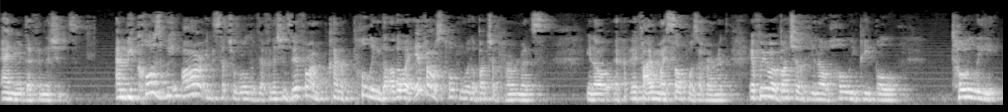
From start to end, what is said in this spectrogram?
and your definitions? And because we are in such a world of definitions, therefore I'm kind of pulling the other way. If I was talking with a bunch of hermits you know, if, if I myself was a hermit, if we were a bunch of, you know, holy people, totally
